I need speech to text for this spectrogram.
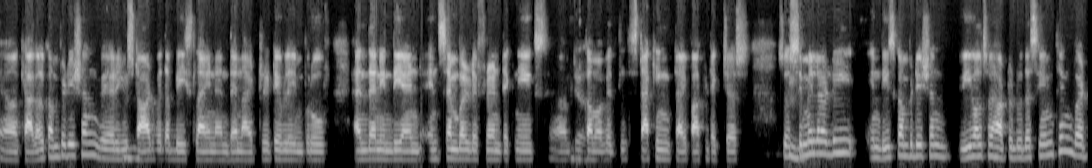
uh, Kaggle competition where you mm-hmm. start with a baseline and then iteratively improve and then in the end ensemble different techniques uh, yeah. come up with stacking type architectures so mm-hmm. similarly in these competition we also have to do the same thing but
